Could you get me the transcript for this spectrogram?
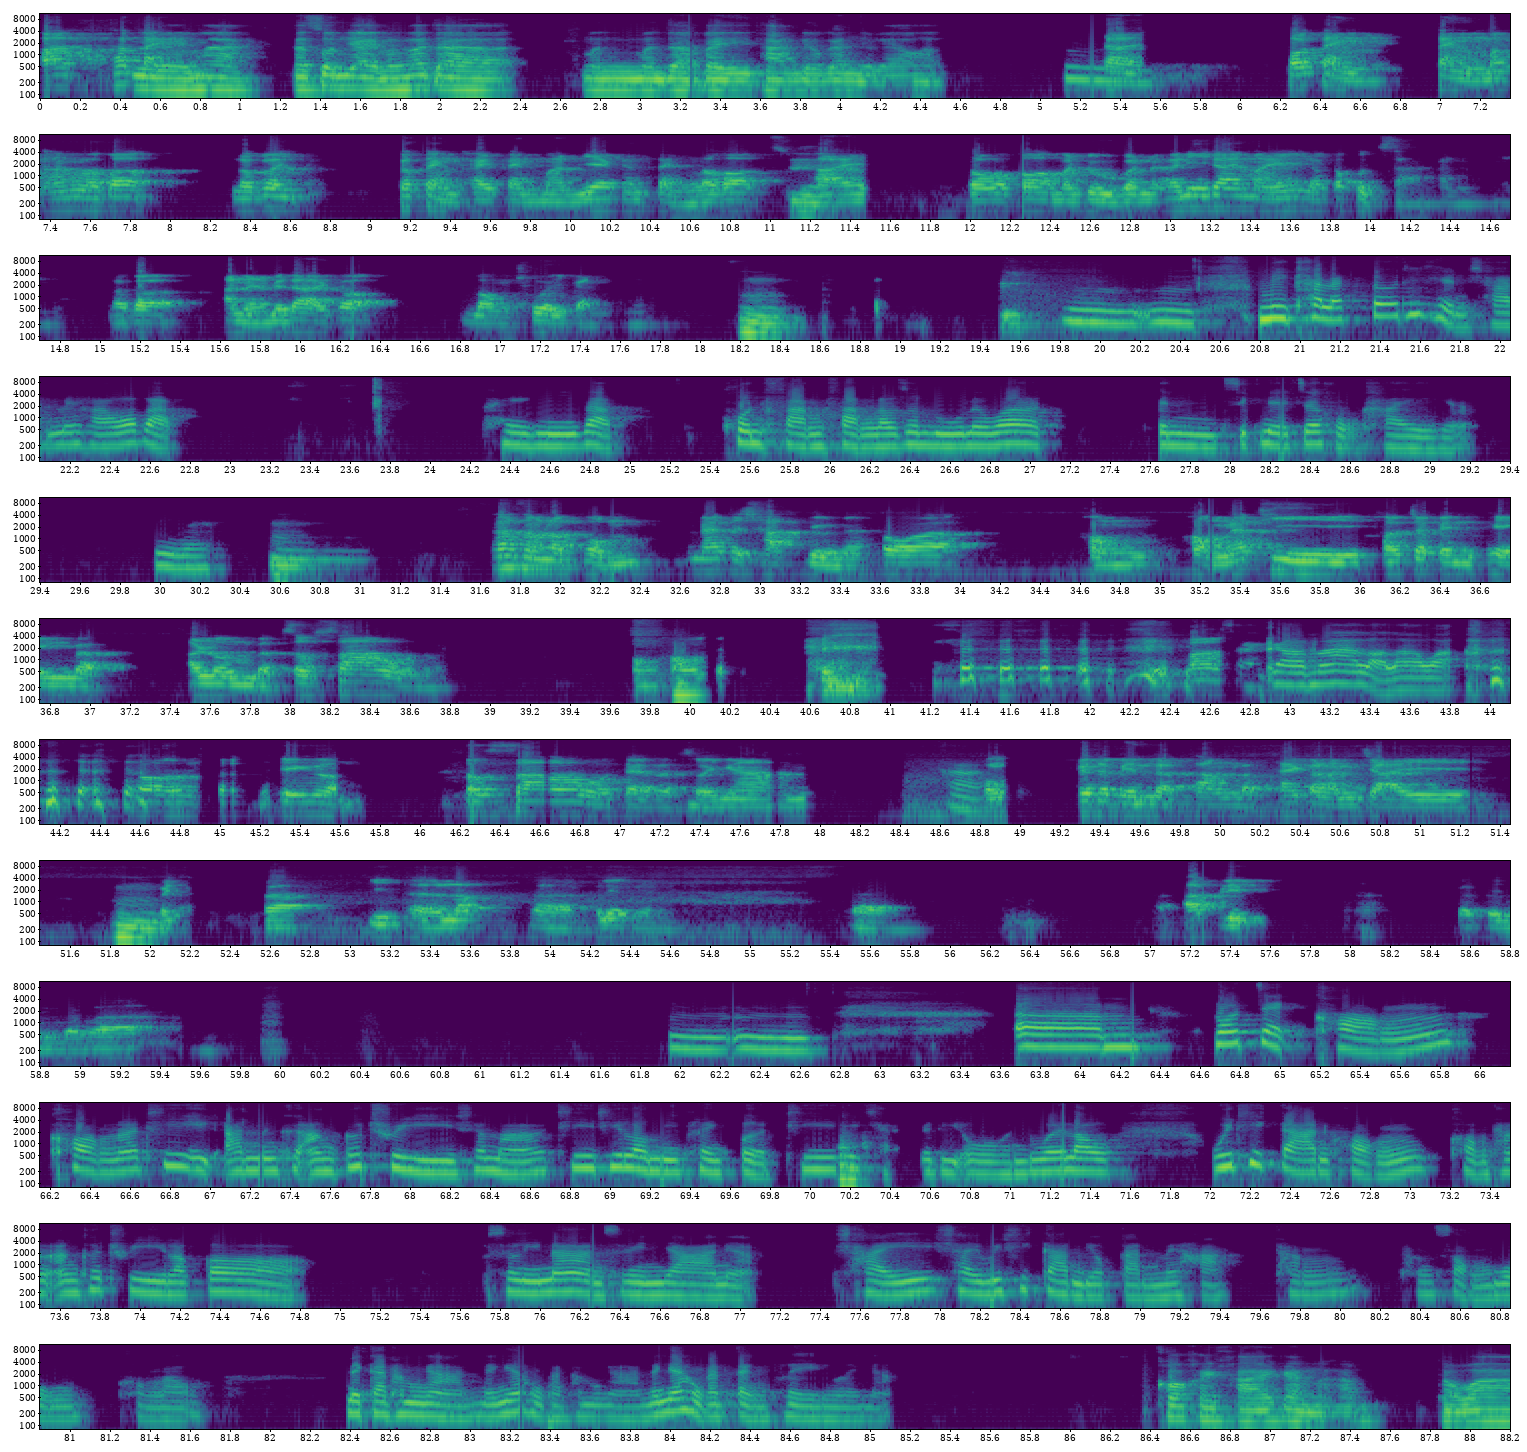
ว่าถ้าไม่แต่งอะไรมาก แต่ส่วนใหญ่มันก็จะมันมันจะไปทางเดียวกันอยู่แล้วครับใช่เพราะแต่งแต่งบางครั้งเราก็เราก็ก็แต่งใครแต่งมันแยกกันแต่งแล้วก็สุดท้ายเราก็มาดูกันอันนี้ได้ไหมแล้วก็ปรึกษากัน แล้วก็อันไหนไม่ได้ก็ลองช่วยกัน อืม อืมอืมมี character ที่เห็นชัดไหมคะว่าแบบเพลงนี้แบบ คนฟังฟังเราจะรู้เลยว่าเป็นซิกเนเจอร์ของใครเงี้ยมีไหมอืมถ้าสำหรับผมน่าจะชัดอยู่นะ เพราะว่าของของนาทีเขาจะเป็นเพลงแบบอารมณ์แบบเศร้าๆหน่อยของเขาจะบ้างสายดราม่าเหรอเราอะก็เพลงแบบเศร้าๆแต่แบบสวยงามค่ะก็จะเป็นแบบทางแบบให้กำลังใจอืมว่าเอ่อรับเอ่อเขาเรียกอะไรเอ่อ uplift ก็เป็นแบบว่า อืมอืมเอ่อ project ของของหน้าที่อีกอันหนึ่งคือ Uncle Tree ใช่ไหมที่ที่เรามีเพลงเปิดที่ที่ cap วิดีโอกันด้วยเราวิธีการของของทาง Uncle Tree แล้วก็ Selina Sirinya เนี่ย ใช้ใช้วิธีการเดียวกันไหมคะ ทั้งทั้งสองวงของเรา ในการทำงานในแง่ของการทำงาน ในแง่ของการแต่งเพลงอะไรเงี้ย ก็คล้ายๆกันนะครับ แต่ว่า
